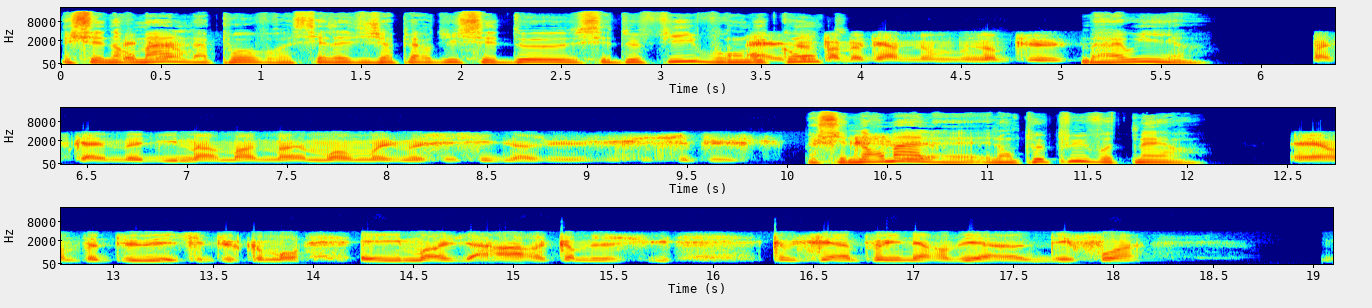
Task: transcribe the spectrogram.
Et c'est normal, la pauvre. Si elle a déjà perdu ses deux, ses deux filles, vous vous rendez Elle ne compte pas me perdre non, non plus. Bah oui. Parce qu'elle me dit, ma- ma- ma- moi, moi, je me suicide, là, je, je, je sais plus. Bah, c'est normal. Elle en peut plus, votre mère. Et on peut plus, je sais plus comment. Et moi, alors, comme je suis, comme je suis un peu énervé hein, des fois, je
